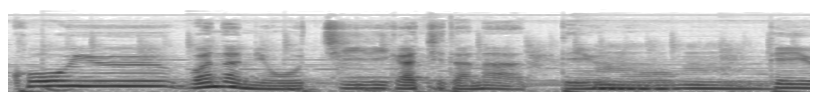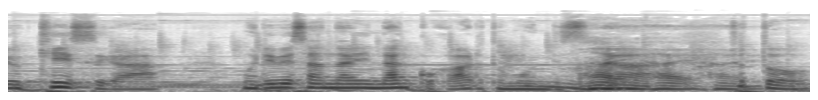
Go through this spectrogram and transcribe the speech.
こういう罠に陥りがちだなっていうのを、うん。っていうケースが森部さんなりに何個かあると思うんですが、はいはいはい。ちょっと、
